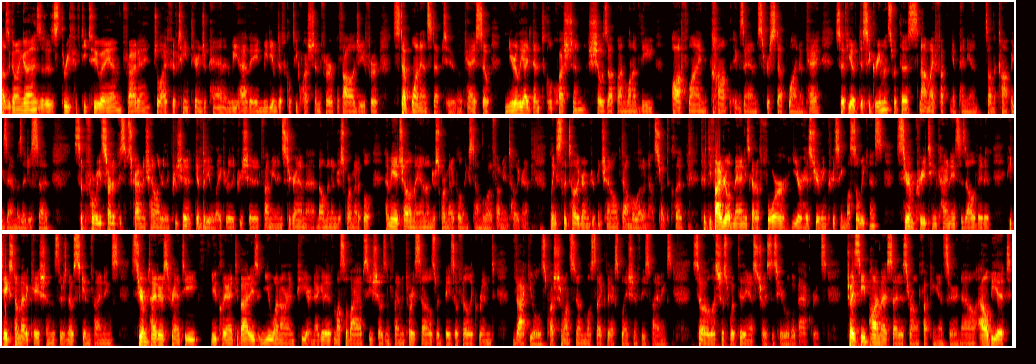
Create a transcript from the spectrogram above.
How's it going, guys? It is 3:52 a.m. Friday, July 15th here in Japan, and we have a medium difficulty question for pathology for step one and step two. Okay, so nearly identical question shows up on one of the offline comp exams for step one. Okay, so if you have disagreements with this, not my fucking opinion. It's on the comp exam, as I just said. So before we get started, please subscribe to my channel. I really appreciate it. Give the video a like. I really appreciate it. Find me on Instagram at mehlman underscore medical, M-E-H-L-M-A-N underscore medical. Links down below. Find me on Telegram. Links to the Telegram group and channel down below. Now let's start the clip. 55-year-old man. He's got a four-year history of increasing muscle weakness. Serum creatine kinase is elevated. He takes no medications. There's no skin findings. Serum titers for anti-nuclear antibodies and U1RNP are negative. Muscle biopsy shows inflammatory cells with basophilic rimmed vacuoles. Question wants to know the most likely explanation for these findings. So let's just whip through the answer choices here. We'll go backwards. Choice C, polymyositis, wrong fucking answer. Now, albeit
